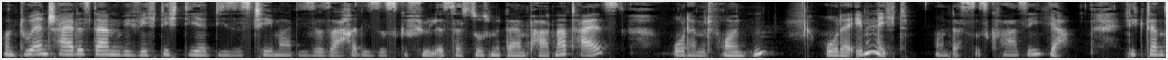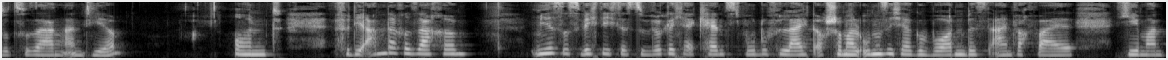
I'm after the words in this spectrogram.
Und du entscheidest dann, wie wichtig dir dieses Thema, diese Sache, dieses Gefühl ist, dass du es mit deinem Partner teilst oder mit Freunden oder eben nicht. Und das ist quasi, ja, liegt dann sozusagen an dir. Und für die andere Sache, mir ist es wichtig, dass du wirklich erkennst, wo du vielleicht auch schon mal unsicher geworden bist, einfach weil jemand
